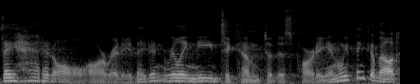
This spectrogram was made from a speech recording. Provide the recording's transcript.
they had it all already. They didn't really need to come to this party. And we think about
